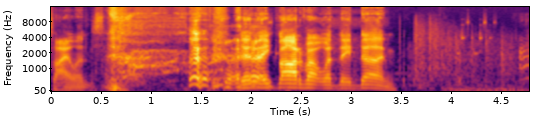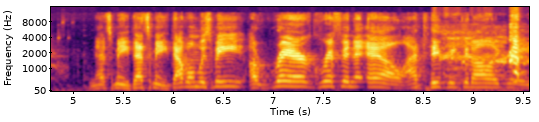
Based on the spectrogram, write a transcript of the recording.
Silence. then they thought about what they'd done. That's me. That's me. That one was me. A rare Griffin L. I think we can all agree.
